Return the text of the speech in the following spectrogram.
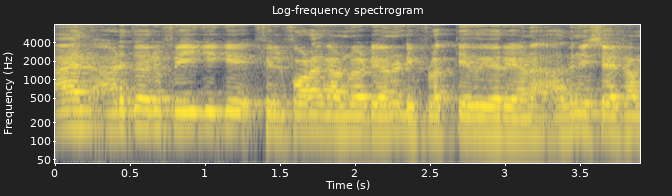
ആൻഡ് അടുത്ത ഒരു free kick Phil Foden convert ചെയ്യാനും ഡിഫ്ലക്ട് ചെയ്ത് കയറിയാണ്. അതിനുശേഷം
